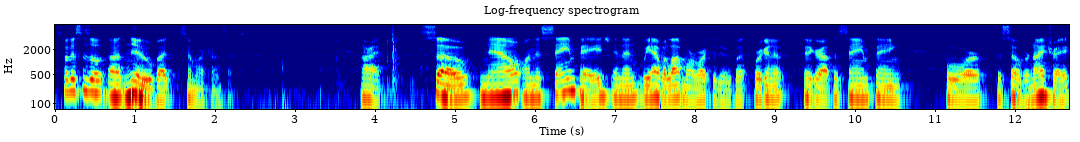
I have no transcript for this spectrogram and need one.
so this is a, a new but similar concept. All right, so now on the same page, and then we have a lot more work to do, but we're going to figure out the same thing for the silver nitrate.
